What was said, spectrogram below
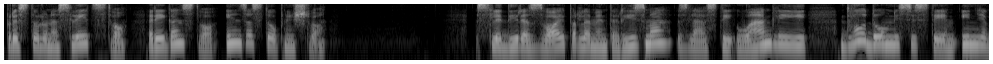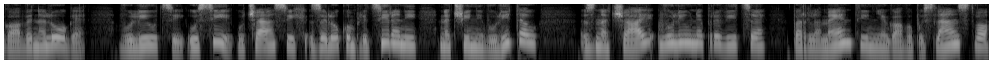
prestolonasledstvo, reganstvo in zastopništvo. Sledi razvoj parlamentarizma, zlasti v Angliji, dvodomni sistem in njegove naloge, volivci, vsi včasih zelo komplicirani načini volitev, značaj volivne pravice, parlament in njegovo poslanstvo,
